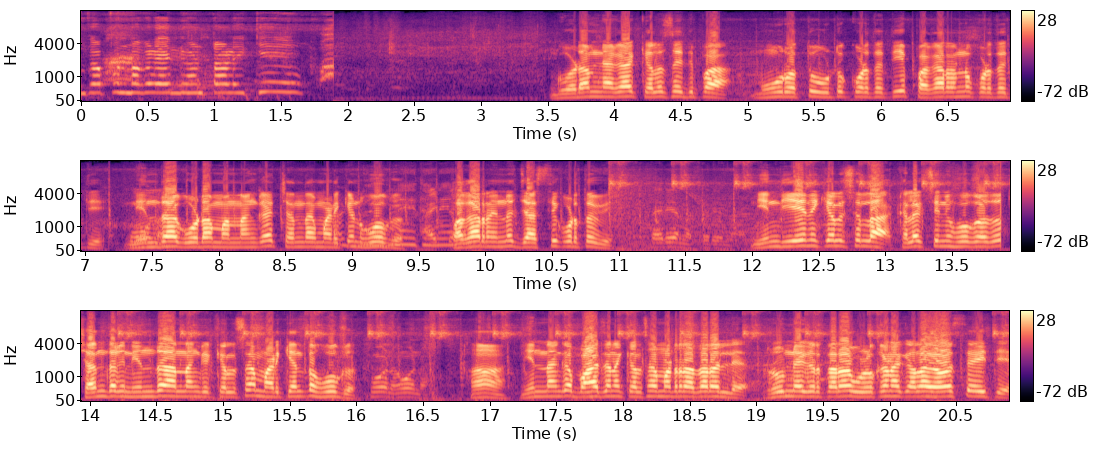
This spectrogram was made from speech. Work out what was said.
ನಿಂಗಪ್ಪನ ಮಗಳು ಎಲ್ಲಿ ಹೊಂಟಾಳೈಕಿ ಗೋಡಮ್ನ್ಯಾಗ ಕೆಲಸ ಐತಿಪ್ಪ. ಮೂರ್ ಹೊತ್ತು ಊಟಕ್ಕೆ ಕೊಡ್ತೈತಿ ಪಗಾರನ್ನು ಕೊಡ್ತೈತಿ. ನಿಂದ ಗೋಡಮ್ ಅನ್ನಂಗ ಚಂದಾಗ ಮಾಡ್ಕೊಂಡು ಹೋಗು. ಪಗಾರ ನಿನ್ನ ಜಾಸ್ತಿ ಕೊಡ್ತವಿ. ನಿಂದ ಏನು ಕೆಲಸ ಇಲ್ಲ ಕಲೆಕ್ಷನ್ ಹೋಗೋದು ಚಂದಾಗ ನಿಂದ ಅನ್ನಂಗ ಕೆಲಸ ಮಾಡ್ಕೊಂತ ಹೋಗು. ಹಾ ನಿನ್ನಂಗ ಭಾಳ ಜನ ಕೆಲಸ ಮಾಡ್ರ ಅದಾರಲ್ಲಿ. ರೂಮ್ನಾಗ ಇರ್ತಾರ ಉಳ್ಕೊಳಕ್ಕೆಲ್ಲ ವ್ಯವಸ್ಥೆ ಐತಿ.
